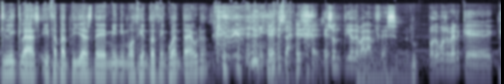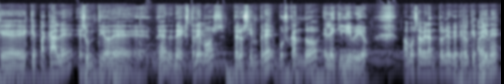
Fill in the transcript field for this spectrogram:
Cliclas y zapatillas de mínimo 150 euros. esa, esa es. Es un tío de balances. Podemos ver que, que, que Pacale es un tío de, ¿eh? de extremos, pero siempre buscando el equilibrio. Vamos a ver, Antonio, que creo que A ver, tiene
